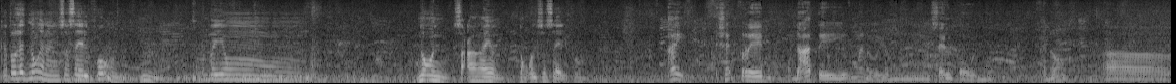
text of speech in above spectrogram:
katulad nung ano, yung sa cellphone. Hmm. Ano ba yung noon sa ngayon tungkol sa cellphone? Ay, syempre, dati yung ano, yung cellphone, ano, ah,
